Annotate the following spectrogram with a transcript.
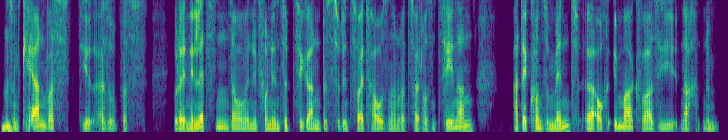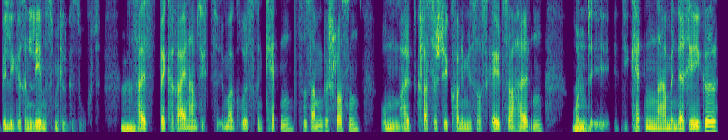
Mhm. Also im Kern, was die, also was, oder in den letzten, sagen wir mal, den, von den 70ern bis zu den 2000ern oder 2010ern, hat der Konsument äh, auch immer quasi nach einem billigeren Lebensmittel gesucht. Mhm. Das heißt, Bäckereien haben sich zu immer größeren Ketten zusammengeschlossen, um halt klassische Economies of Scale zu erhalten. Mhm. Und äh, die Ketten haben in der Regel,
